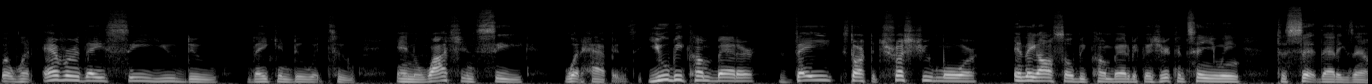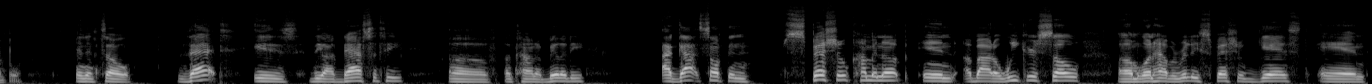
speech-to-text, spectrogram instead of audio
But whatever they see you do, they can do it too. And watch and see what happens. You become better they start to trust you more and they also become better because you're continuing to set that example. And then so that is the audacity of accountability. I got something special coming up in about a week or so. I'm going to have a really special guest, and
